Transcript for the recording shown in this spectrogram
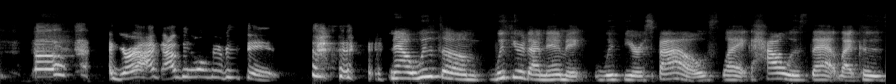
Oh, girl, I, I've been home ever since. Now with um with your dynamic with your spouse, like how is that? Like, cause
